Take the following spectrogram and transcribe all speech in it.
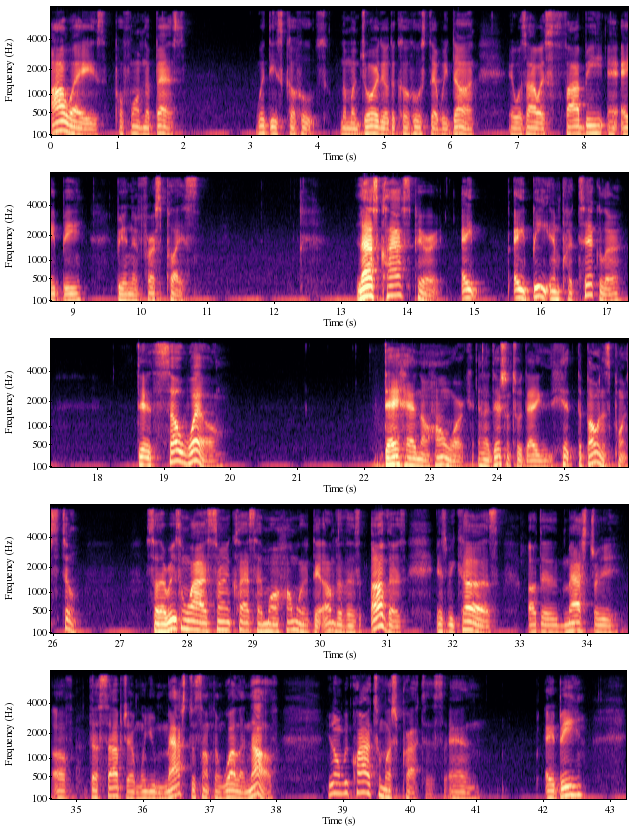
always performed the best with these Kahoots. The majority of the Kahoots that we done, it was always 5B and 8B being in first place. Last class period, 8, 8B in particular, did so well they had no homework. In addition to they hit the bonus points too. So the reason why a certain class had more homework than others, others is because of the mastery of the subject. When you master something well enough, you don't require too much practice. And 8B,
